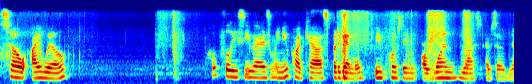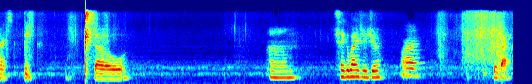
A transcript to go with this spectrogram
so I will hopefully see you guys in my new podcast. But again, we'll be posting our one last episode next week. So um, say goodbye, Juju. Bye. Goodbye.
